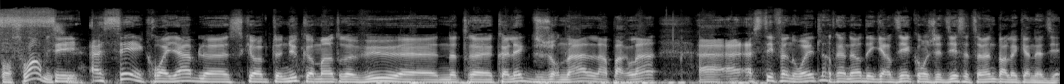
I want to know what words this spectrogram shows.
Bonsoir, messieurs. C'est assez incroyable euh, ce qu'a obtenu comme entrevue euh, notre collègue du journal en parlant à, à Stephen Waite, l'entraîneur des gardiens congédiés cette semaine par le Canadien.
